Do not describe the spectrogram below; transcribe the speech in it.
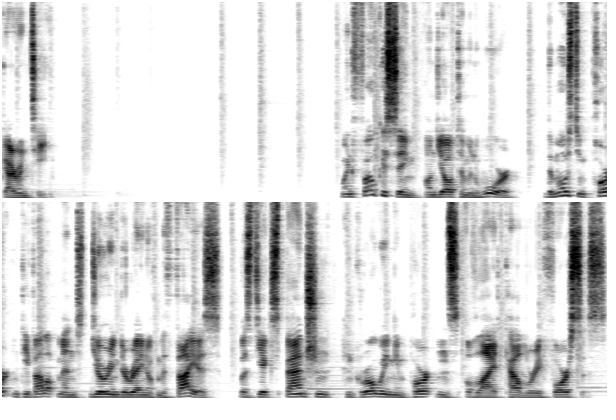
guarantee. When focusing on the Ottoman War, the most important development during the reign of Matthias was the expansion and growing importance of light cavalry forces.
